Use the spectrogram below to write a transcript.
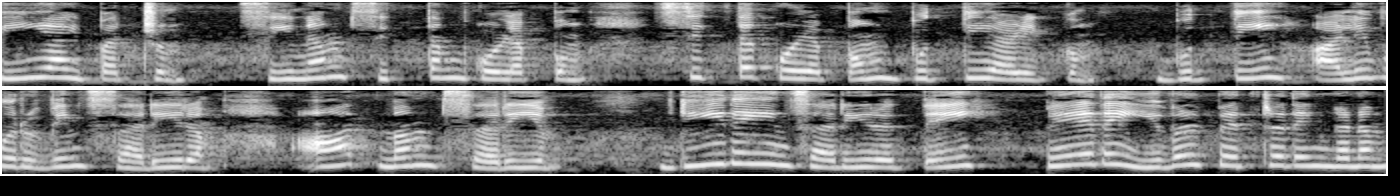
தீயாய் பற்றும். சினம் சித்தம் குழப்பும் சித்த குழப்பம் புத்தி அழிக்கும். புத்தி அழிவுருவின் சரீரம் ஆத்மம் சரியும். கீதையின் சரீரத்தை பேதை இவள் பெற்றதெங்கனம்?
